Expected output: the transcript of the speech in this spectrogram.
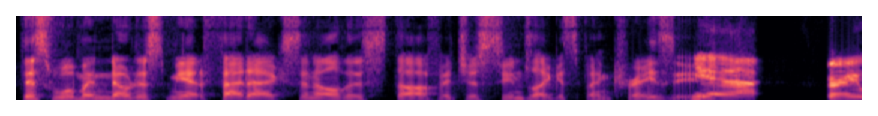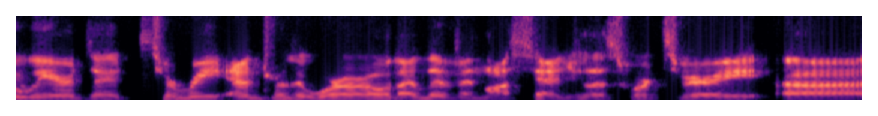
This woman noticed me at FedEx," and all this stuff. It just seems like it's been crazy. Yeah, very weird to, to re-enter the world. I live in Los Angeles where it's very uh,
